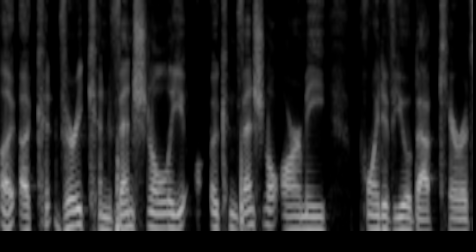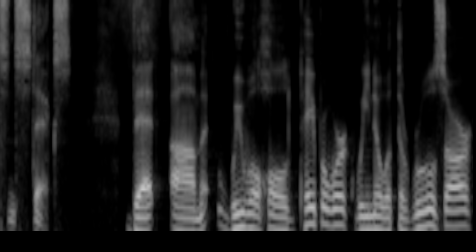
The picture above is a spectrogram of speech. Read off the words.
a, a, very conventionally a conventional army point of view about carrots and sticks. That um, we will hold paperwork. We know what the rules are.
